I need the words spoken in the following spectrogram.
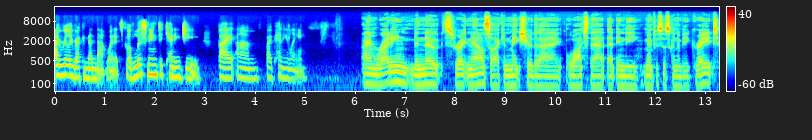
i really recommend that one. It's called listening to kenny g by um, by penny lane I am writing the notes right now so I can make sure that I watch that at Indie Memphis. is going to be great.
